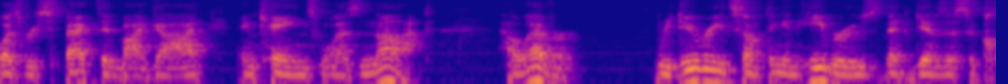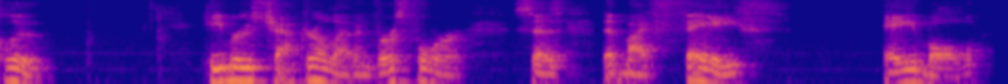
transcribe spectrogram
was respected by God and Cain's was not. However, we do read something in Hebrews that gives us a clue. Hebrews chapter 11, verse 4 says that by faith, Abel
